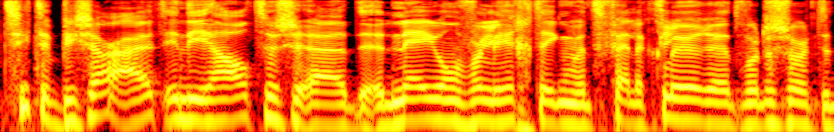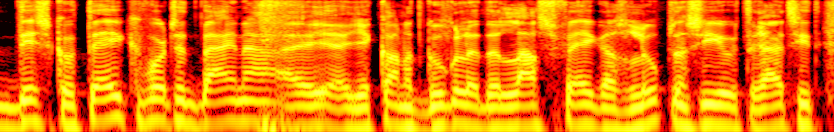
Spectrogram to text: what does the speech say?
het ziet er bizar uit. In die haltes, de neonverlichting met felle kleuren. Het wordt een soort discotheek wordt het bijna. Uh, je, je, kan het googlen, de Las Vegas Loop. Dan zie je hoe het eruit ziet.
